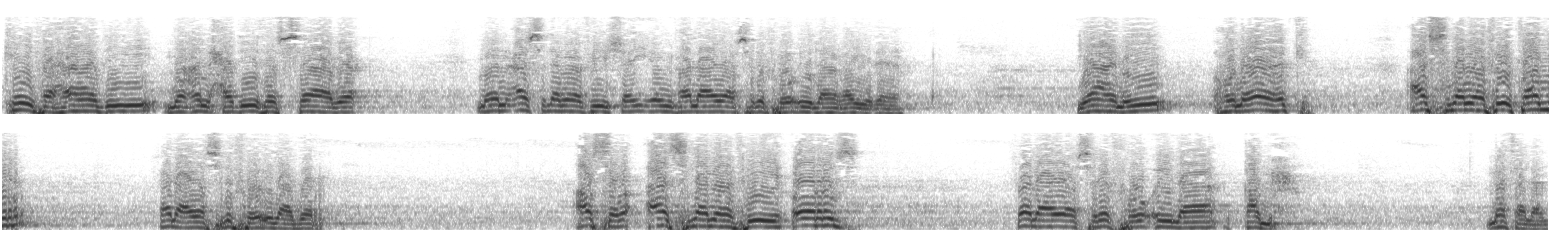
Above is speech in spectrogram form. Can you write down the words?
كيف هذه مع الحديث السابق؟ من أسلم في شيء فلا يصرفه إلى غيره. يعني هناك أسلم في تمر فلا يصرفه إلى بر. أسلم في أرز فلا يصرفه إلى قمح. مثلا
